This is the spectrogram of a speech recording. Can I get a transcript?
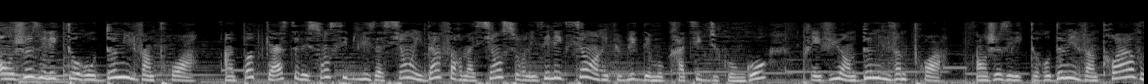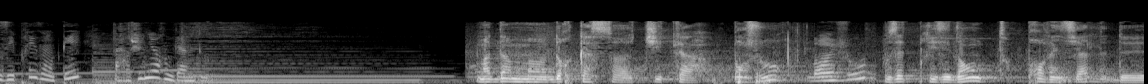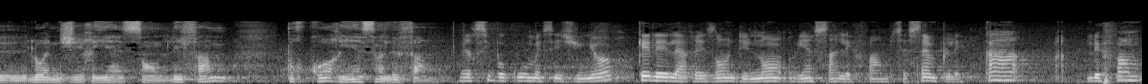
Enjeux électoraux 2023, un podcast de sensibilisation et d'information sur les élections en République démocratique du Congo prévues en 2023. Enjeux électoraux 2023 vous est présenté par Junior Ngandou. Madame Dorcas Chika, bonjour. Bonjour. Vous êtes présidente provinciale de l'ONG Rien sans les femmes. Pourquoi Rien sans les femmes? Merci beaucoup, Monsieur Junior. Quelle est la raison du nom Rien sans les femmes? C'est simple. Quand les femmes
